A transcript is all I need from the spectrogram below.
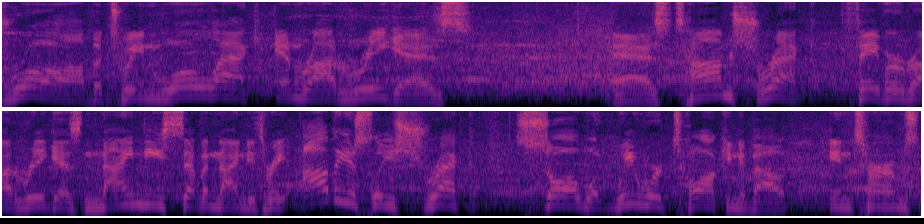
draw between Wolak and Rodriguez as Tom Schreck favored Rodriguez 97-93. Obviously, Schreck saw what we were talking about in terms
